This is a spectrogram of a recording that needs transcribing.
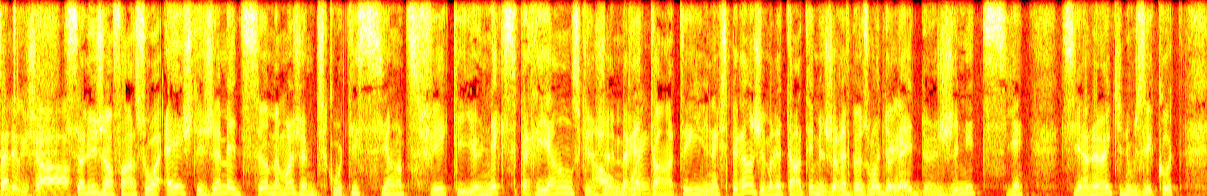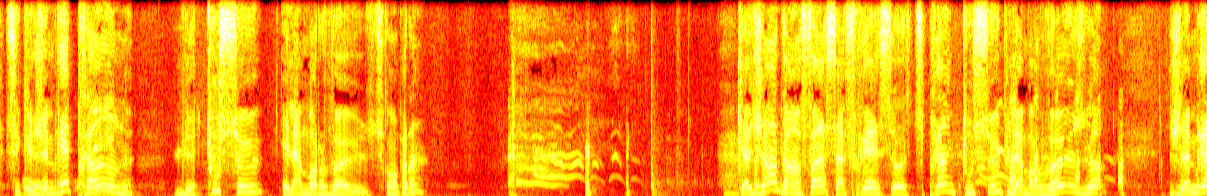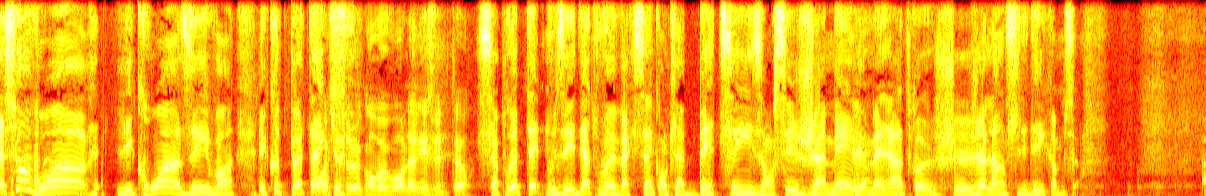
Salut Richard. Salut Jean-François. Hey, je t'ai jamais dit ça, mais moi j'ai un petit côté scientifique. Il y a une expérience que Ah j'aimerais tenter. Une expérience que j'aimerais tenter, mais j'aurais besoin de l'aide d'un généticien. S'il y en a un qui nous écoute, c'est que Oh, j'aimerais prendre le tousseux et la morveuse. Tu comprends? Quel genre d'enfant ça ferait, ça? Tu prends le tousseux puis la morveuse, là? J'aimerais ça voir les voir- Écoute, Pas peut-être que sûr qu'on va voir le résultat. ça pourrait peut-être nous aider à trouver un vaccin contre la bêtise. On sait jamais, là, mais en tout cas, je, je lance l'idée comme ça.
